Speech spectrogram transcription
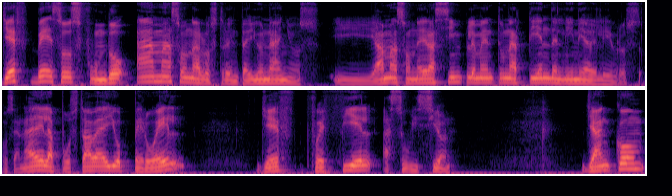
Jeff Bezos fundó Amazon a los 31 años y Amazon era simplemente una tienda en línea de libros. O sea, nadie le apostaba a ello, pero él, Jeff, fue fiel a su visión. Jan Com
